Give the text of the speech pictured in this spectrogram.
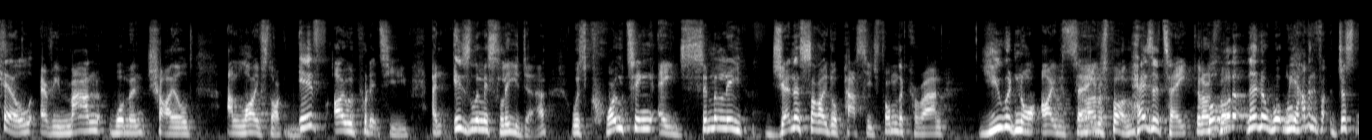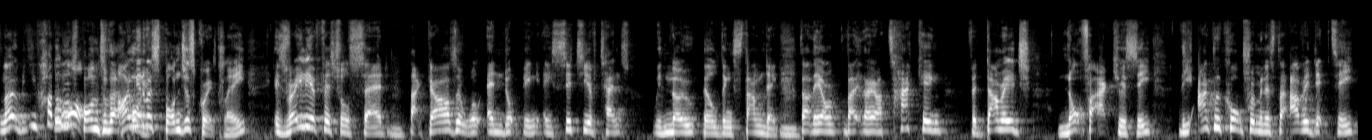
kill, every man, woman, child, and livestock. If I would put it to you, an Islamist leader was quoting a similarly genocidal passage from the Quran, you would not, I would say, I respond? hesitate. Can I respond? what- no, no, what, we haven't. Just no, but you've had a lot. respond to that I'm going to respond just quickly. Israeli officials said mm. that Gaza will end up being a city of tents with no building standing. Mm. That they are that they are attacking for damage, not for accuracy. The agricultural minister Avi Dichter,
